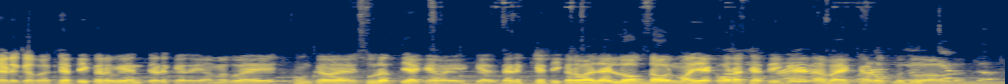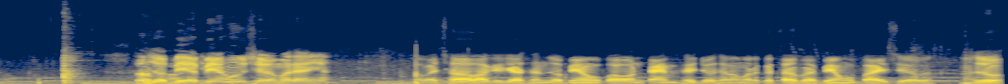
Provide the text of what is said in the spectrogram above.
તડકે ભાઈ ખેતી કરવી ને તડકે રહી. અમે ભાઈ શું કહેવાય સુરતિયા કહેવાય કે તડકે ખેતી કરવા જાય. લોકડાઉનમાં એક વર્ષ ખેતી કરી ને ભાઈ ખેડૂત બધું આવડે. જો બે ભેહું છે અમારે અહીંયા. હવે છ વાગી ગયા છે ને જો ભેહું પાવાનો ટાઈમ થઈ ગયો છે અમારે અમારા ગતાભાઈ ભેહું પાય છે હવે. જો.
